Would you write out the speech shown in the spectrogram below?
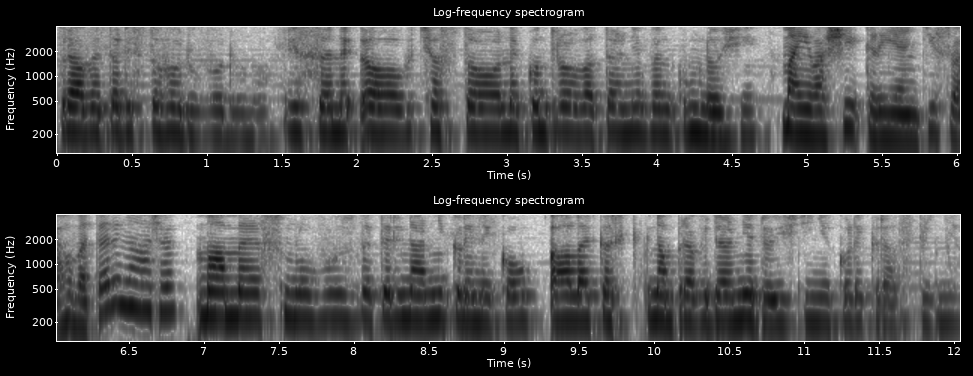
Právě tady z toho důvodu, no. že se ne, o, často nekontrolovatelně venku množí. Mají vaši klienti svého veterináře? Máme smlouvu s veterinární klinikou a lékař k nám pravidelně dojíždí několikrát týdně.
